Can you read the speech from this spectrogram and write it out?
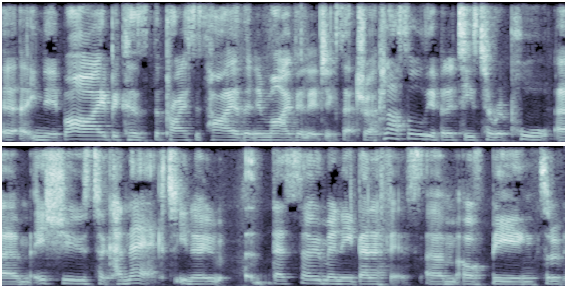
uh, nearby because the price is higher than in my village, etc. Plus all the abilities to report um, issues, to connect. You know, there's so many benefits um, of being sort of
